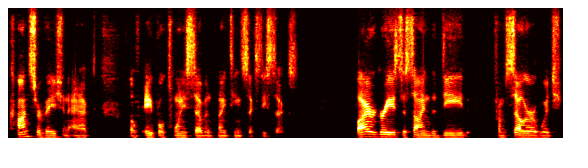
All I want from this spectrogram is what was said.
Conservation Act of April 27, 1966. Buyer agrees to sign the deed from seller, which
